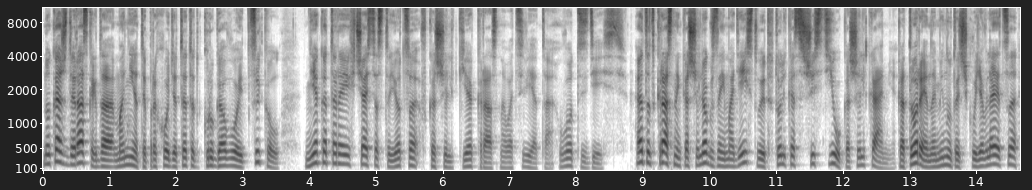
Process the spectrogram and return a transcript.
Но каждый раз, когда монеты проходят этот круговой цикл, Некоторая их часть остается в кошельке красного цвета, вот здесь. Этот красный кошелек взаимодействует только с шестью кошельками, которые на минуточку являются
